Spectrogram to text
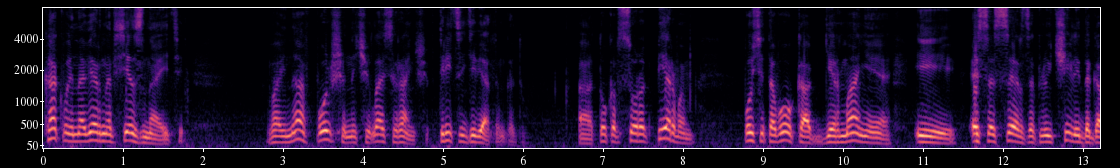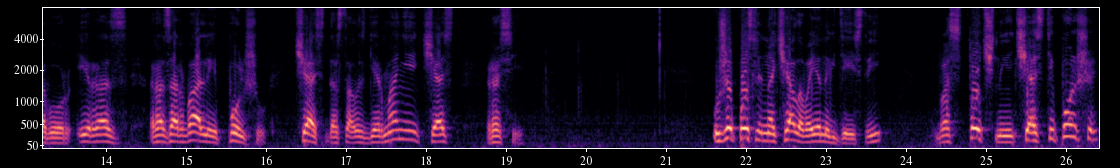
Как вы, наверное, все знаете, война в Польше началась раньше, в 1939 году. А только в 1941 после того, как Германия и СССР заключили договор и раз, разорвали Польшу, часть досталась Германии, часть России. Уже после начала военных действий восточные части Польши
